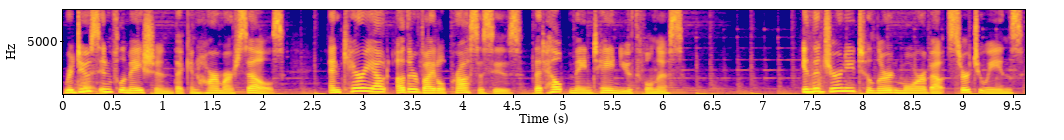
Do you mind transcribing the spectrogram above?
reduce inflammation that can harm our cells, and carry out other vital processes that help maintain youthfulness. In the journey to learn more about sirtuins,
